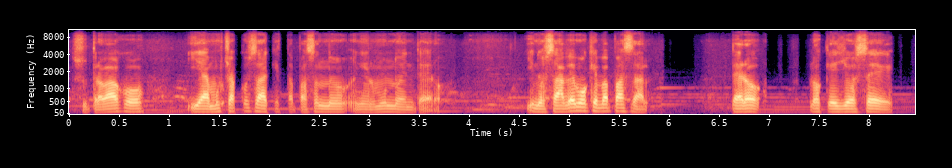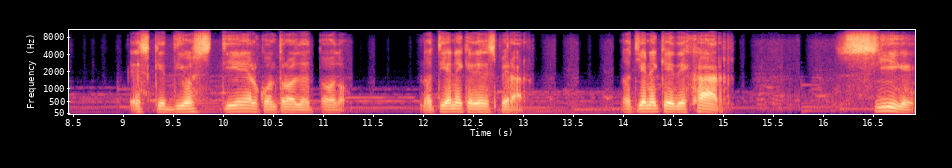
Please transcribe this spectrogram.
su trabajo y hay muchas cosas que están pasando en el mundo entero. Y no sabemos qué va a pasar, pero lo que yo sé es que Dios tiene el control de todo. No tiene que desesperar. No tiene que dejar. Sigue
